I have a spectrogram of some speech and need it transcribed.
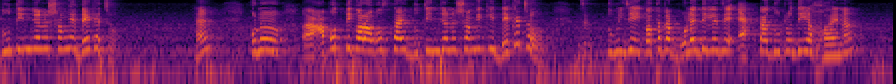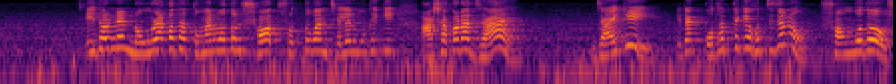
দু তিনজনের সঙ্গে দেখেছ? হ্যাঁ? কোনো আপত্তিকর অবস্থায় দু তিনজনের সঙ্গে কি দেখেছ? যে তুমি যে এই কথাটা বলে দিলে যে একটা দুটো দিয়ে হয় না? এই ধরনের নোংরা কথা তোমার মতন সৎ, সত্যবান ছেলের মুখে কি আশা করা যায়? যায় কি? এটা কোথার থেকে হচ্ছে জানো? সঙ্গদোষ।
